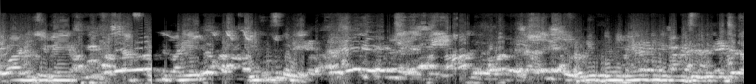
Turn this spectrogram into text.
ওয়ার্ড হিসেবে করতে পারি বিশেষ করে গরিব দুনি মেহনতি মানুষের জন্য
